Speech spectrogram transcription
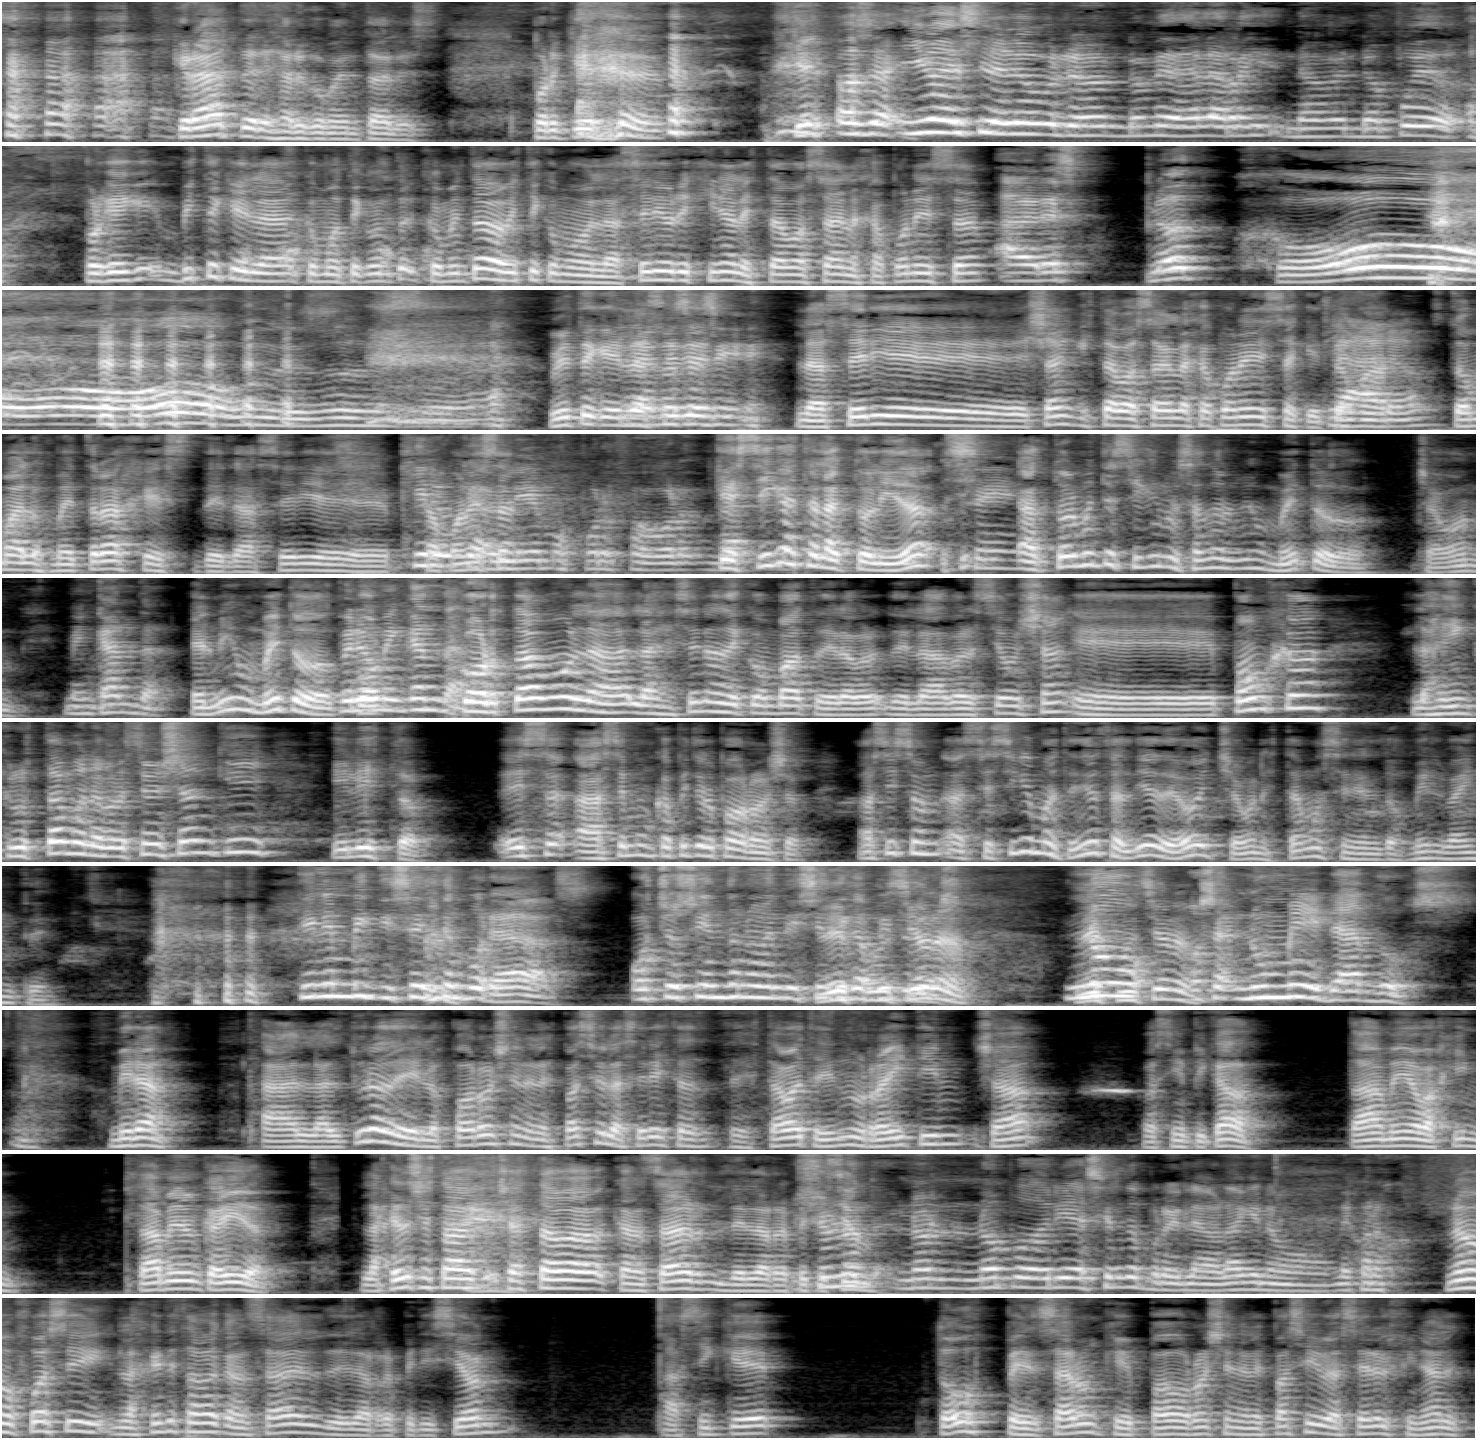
Cráteres argumentales. Porque. que- O sea, iba a decir algo, pero no me da la risa. No, no puedo. porque viste que la, como te comentaba, viste como la serie original está basada en la japonesa. A ver, es plot. Viste que la serie, serie Yankee está basada en la japonesa, que toma, los metrajes de la serie Quiero japonesa. hablemos. Que Da- sigue hasta la actualidad. Sí, Sí. Actualmente siguen usando el mismo método, chabón. Me encanta. El mismo método. Pero me encanta. Cortamos la- las escenas de combate de la, versión eh, Ponja, las incrustamos en la versión Yankee y listo. Hacemos un capítulo Power Ranger. Así son, se sigue manteniendo hasta el día de hoy, chabón. Estamos en el 2020. Tienen 26 temporadas. 897 ¿Le capítulos. funciona? ¿Le No, funciona? o sea, numerados. Mira, a la altura de los Power Rangers en el espacio, la serie está- estaba teniendo un rating ya así en picada. Estaba medio bajín. Estaba medio en caída. La gente ya estaba, ya estaba cansada de la Yo repetición. no, no, no podría decirte porque la verdad que no desconozco. No, fue así. La gente estaba cansada de la repetición. Así que todos pensaron que Power Ranger en el espacio iba a ser el final.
